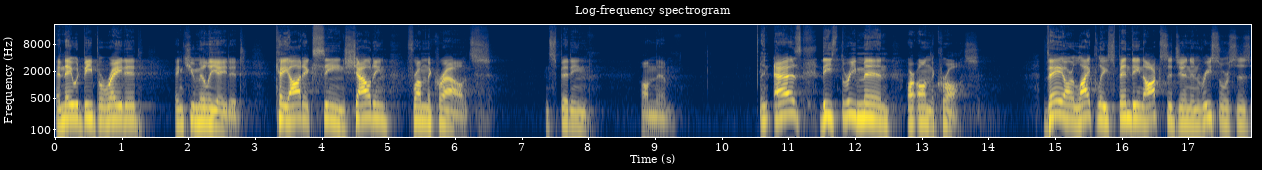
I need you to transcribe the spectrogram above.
And they would be berated and humiliated. Chaotic scenes, shouting from the crowds and spitting on them. And as these three men are on the cross, they are likely spending oxygen and resources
